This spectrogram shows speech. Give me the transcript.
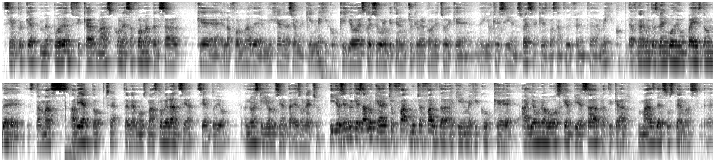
siento que me puedo identificar más con esa forma de pensar que la forma de mi generación aquí en México, que yo estoy seguro que tiene mucho que ver con el hecho de que yo crecí en Suecia, que es bastante diferente a México. Al final de cuentas vengo de un país donde está más abierto, sí. tenemos más tolerancia, siento yo, no es que yo lo sienta, es un hecho. Y yo siento que es algo que ha hecho fa mucha falta aquí en México, que haya una voz que empieza a platicar más de esos temas, eh,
